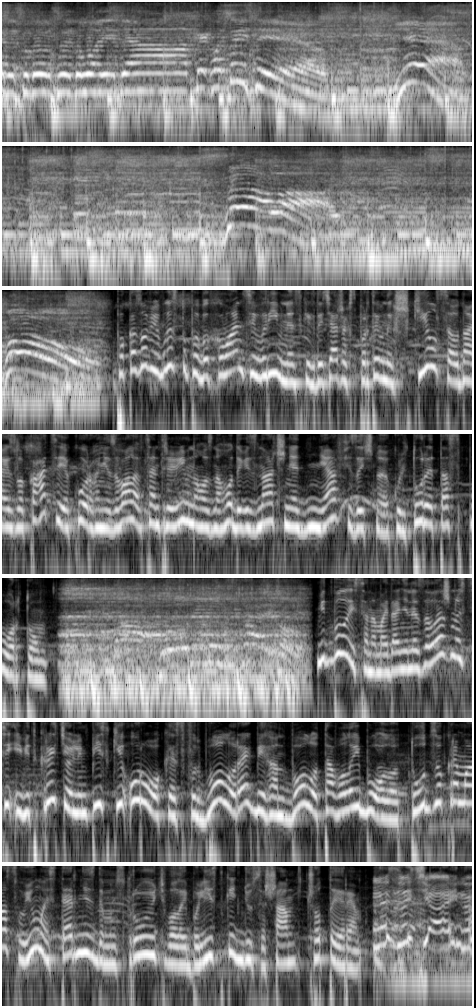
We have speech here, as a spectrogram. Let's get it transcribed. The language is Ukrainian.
Шкодуємо свої долоні для! Гоу! Показові виступи вихованців рівненських дитячих спортивних шкіл це одна із локацій, яку організували в центрі рівного з нагоди відзначення Дня фізичної культури та спорту. Відбулися на майдані незалежності і відкриті олімпійські уроки з футболу, регбі, гандболу та волейболу. Тут, зокрема, свою майстерність демонструють волейболістки ДЮСШ 4 Незвичайно.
